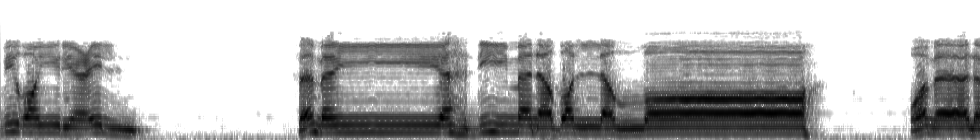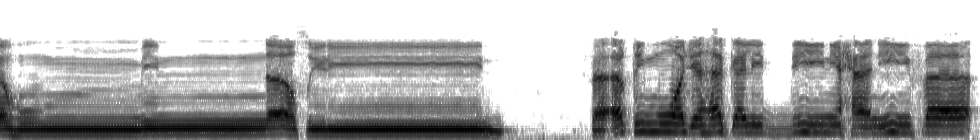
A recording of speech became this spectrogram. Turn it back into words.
بغير علم. فمن يهدي من ضل الله وما لهم من الناصرين فأقم وجهك للدين حنيفا.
